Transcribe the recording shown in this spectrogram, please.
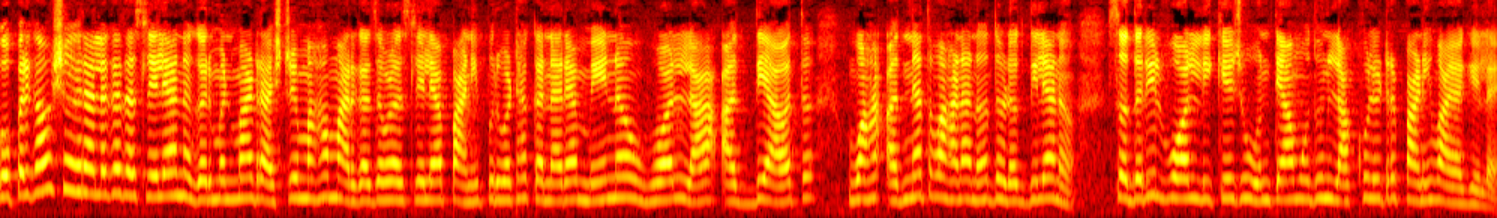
कोपरगाव शहरालगत असलेल्या नगरमनमाड राष्ट्रीय महामार्गाजवळ असलेल्या पाणी पुरवठा करणाऱ्या मेन वॉलला अद्यात वाह अज्ञात वाहनानं धडक दिल्यानं सदरील वॉल लिकेज होऊन त्यामधून लाखो लिटर पाणी वाया गेलंय.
